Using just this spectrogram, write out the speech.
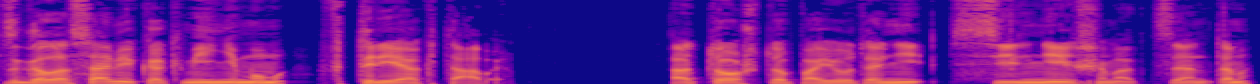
с голосами как минимум в три октавы. А то, что поют они с сильнейшим акцентом,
